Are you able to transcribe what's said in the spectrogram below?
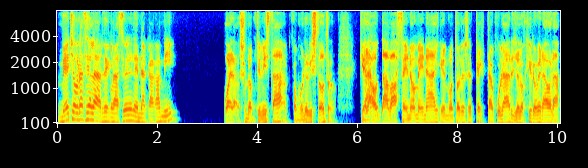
me ha hecho gracia las declaraciones de Nakagami. Bueno, es un optimista como no he visto otro. Que la onda va fenomenal, que el motor es espectacular. Yo los quiero ver ahora.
